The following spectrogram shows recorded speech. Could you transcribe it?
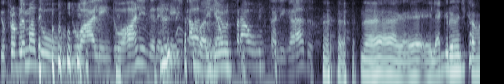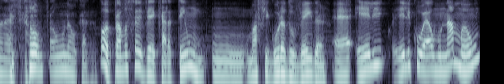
E o problema do, do Alien, do Oliver, é que a escala dele é um Valeu, pra um, tá ligado? É, é, ele é grande, cara, não é escala um pra um, não, cara. Ô, pra você ver, cara, tem um, um- uma figura do Vader, é ele, ele com o elmo na mão,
